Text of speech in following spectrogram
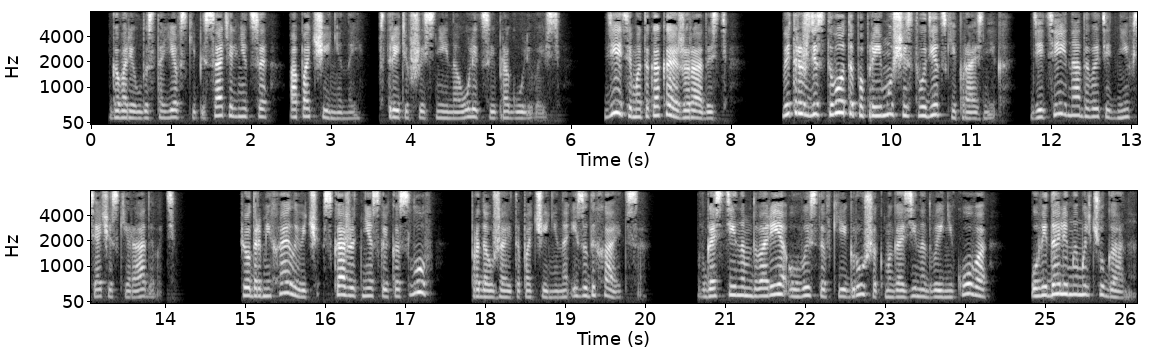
— говорил Достоевский писательнице Опочиненной, встретившись с ней на улице и прогуливаясь. «Детям это какая же радость! Ведь Рождество-то по преимуществу детский праздник. Детей надо в эти дни всячески радовать». Федор Михайлович скажет несколько слов, продолжает Опочинина, и задыхается. В гостином дворе у выставки игрушек магазина Двойникова увидали мы мальчугана.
